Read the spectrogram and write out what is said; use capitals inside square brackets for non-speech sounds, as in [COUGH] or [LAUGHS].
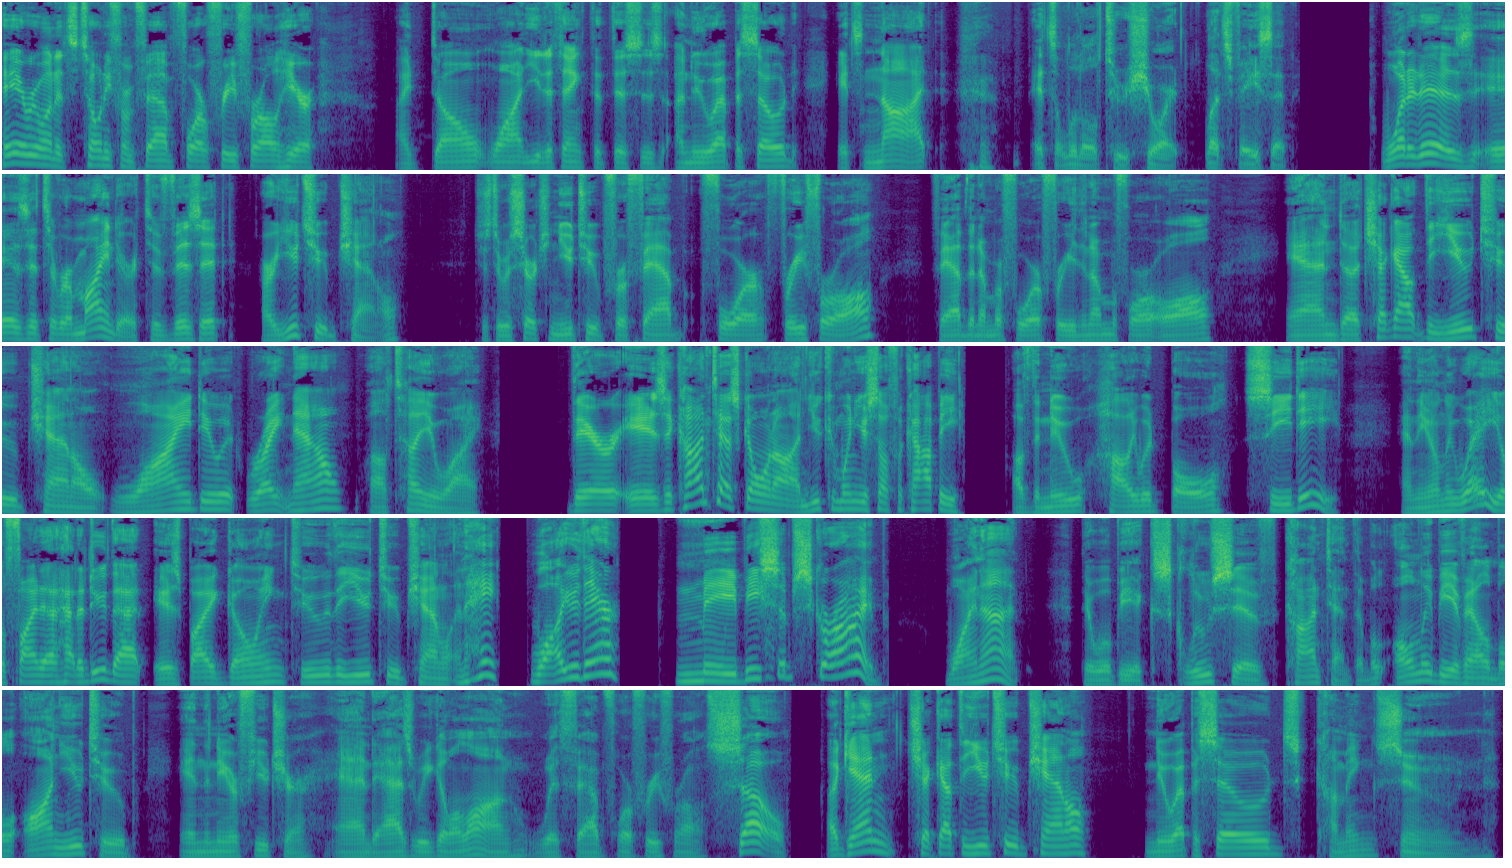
Hey everyone, it's Tony from Fab4 Free for All here. I don't want you to think that this is a new episode. It's not. [LAUGHS] it's a little too short, let's face it. What it is, is it's a reminder to visit our YouTube channel. Just do a search in YouTube for Fab4 Free for All. Fab the number four, free the number four, all. And uh, check out the YouTube channel. Why do it right now? I'll tell you why. There is a contest going on. You can win yourself a copy of the new Hollywood Bowl CD. And the only way you'll find out how to do that is by going to the YouTube channel. And hey, while you're there, maybe subscribe. Why not? There will be exclusive content that will only be available on YouTube in the near future and as we go along with Fab4 Free for All. So, again, check out the YouTube channel. New episodes coming soon.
